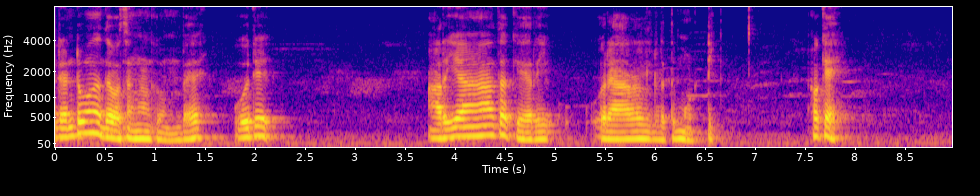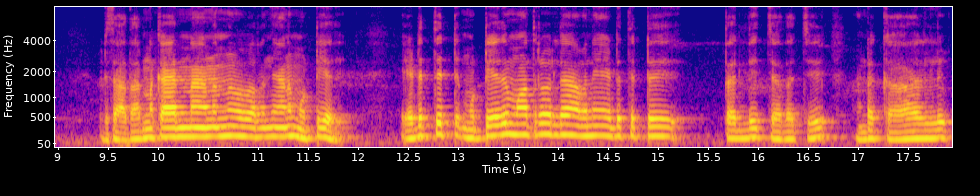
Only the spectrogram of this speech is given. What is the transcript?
രണ്ട് മൂന്ന് ദിവസങ്ങൾക്ക് മുമ്പേ ഒരു അറിയാതെ കയറി ഒരാളുടെ അടുത്ത് മുട്ടി. ഓക്കെ? ഒരു സാധാരണക്കാരനാണെന്ന് പറഞ്ഞാണ് മുട്ടിയത്. എടുത്തിട്ട് മുട്ടിയത് മാത്രമല്ല അവനെ എടുത്തിട്ട് തല്ലി ചതച്ച് അവന്റെ കാലിൽ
